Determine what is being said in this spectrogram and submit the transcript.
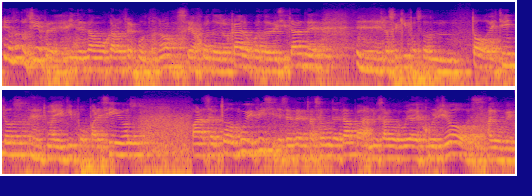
Sí, nosotros siempre intentamos buscar los tres puntos, ¿no? Sea jugando de local o jugando de visitante. Eh, los equipos son todos distintos, eh, no hay equipos parecidos. Van a ser todos muy difíciles en esta segunda etapa, no es algo que voy a descubrir yo, es algo que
